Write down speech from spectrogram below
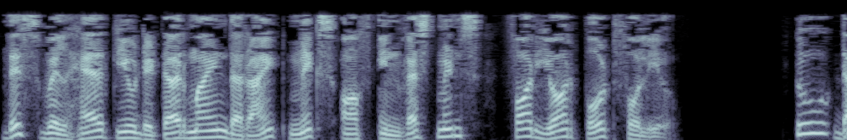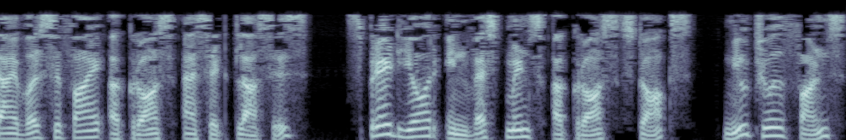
This will help you determine the right mix of investments for your portfolio. 2. Diversify across asset classes. Spread your investments across stocks, mutual funds,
